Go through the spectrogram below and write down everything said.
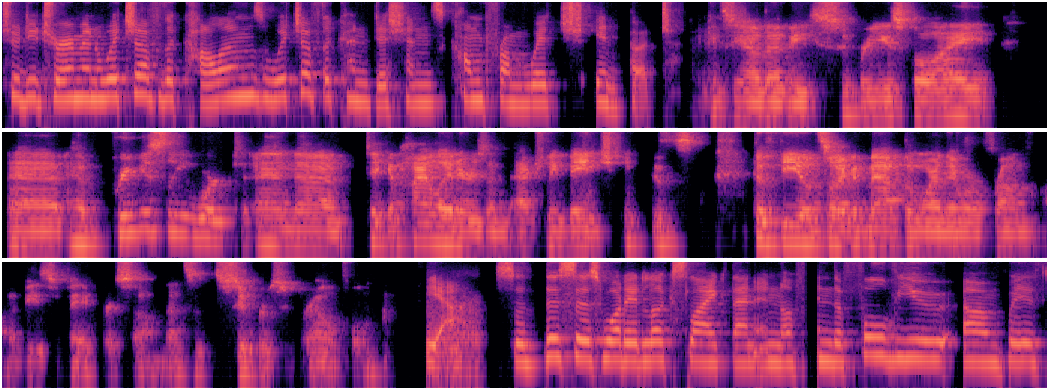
to determine which of the columns, which of the conditions come from which input. I can see how that'd be super useful. I uh, have previously worked and uh, taken highlighters and actually made changes to fields so I could map them where they were from on a piece of paper. So that's super, super helpful. Yeah, so this is what it looks like then in the, in the full view um, with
